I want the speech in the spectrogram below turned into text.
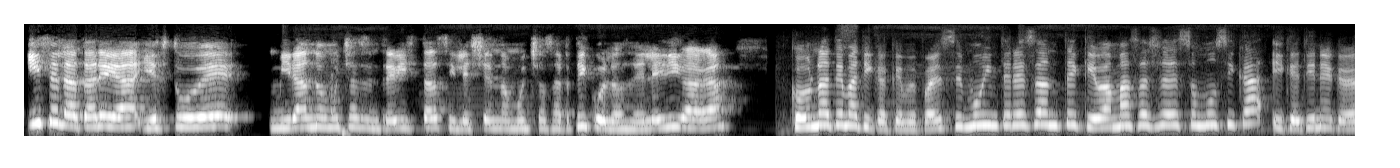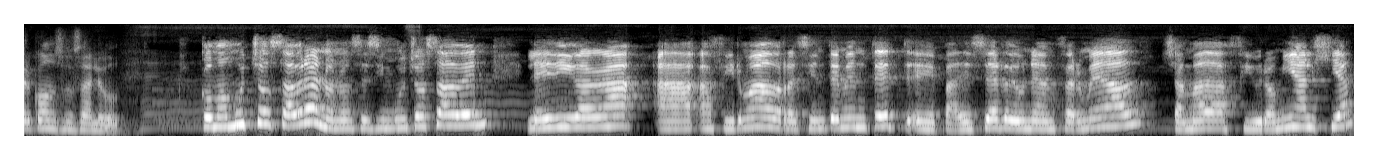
hice la tarea y estuve mirando muchas entrevistas y leyendo muchos artículos de Lady Gaga con una temática que me parece muy interesante, que va más allá de su música y que tiene que ver con su salud. Como muchos sabrán, o no sé si muchos saben, Lady Gaga ha afirmado recientemente eh, padecer de una enfermedad llamada fibromialgia.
